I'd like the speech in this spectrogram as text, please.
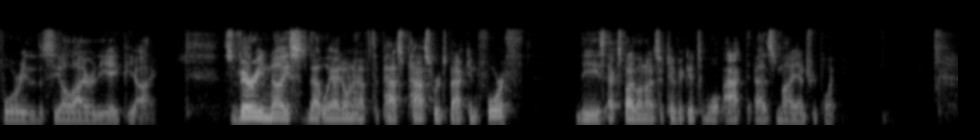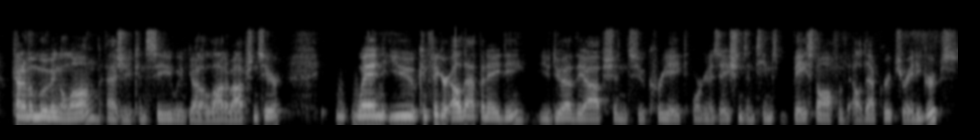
for either the CLI or the API. It's very nice. That way I don't have to pass passwords back and forth. These X509 certificates will act as my entry point. Kind of a moving along. As you can see, we've got a lot of options here. When you configure LDAP and AD, you do have the option to create organizations and teams based off of LDAP groups or AD groups.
